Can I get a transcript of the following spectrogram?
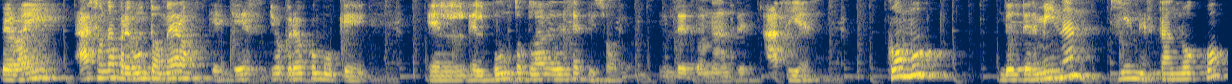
pero ahí hace una pregunta Homero, que, que es yo creo como que el, punto clave de ese episodio. El detonante. Así es. ¿Cómo determinan quién está loco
